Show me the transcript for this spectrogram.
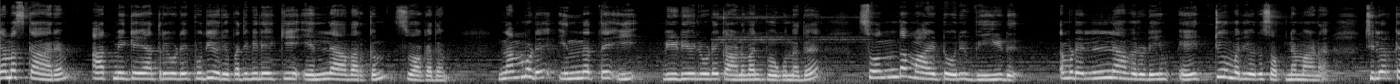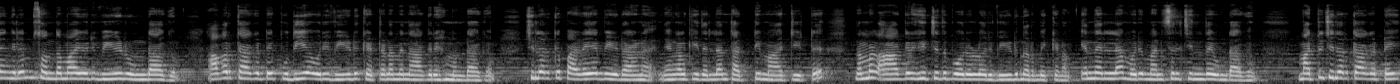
നമസ്കാരം. ആത്മീക യാത്രയുടെ പുതിയൊരു പതിവിലേക്ക് എല്ലാവർക്കും സ്വാഗതം. നമ്മുടെ ഇന്നത്തെ ഈ വീഡിയോയിലൂടെ കാണുവാൻ പോകുന്നത് സ്വന്തമായിട്ട് ഒരു വീട് നമ്മുടെ എല്ലാവരുടെയും ഏറ്റവും വലിയൊരു സ്വപ്നമാണ്. ചിലർക്കെങ്കിലും സ്വന്തമായ ഒരു വീടുണ്ടാകും. അവർക്കാകട്ടെ പുതിയ ഒരു വീട് കെട്ടണമെന്ന് ആഗ്രഹമുണ്ടാകും. ചിലർക്ക് പഴയ വീടാണ്. ഞങ്ങൾക്ക് ഇതെല്ലാം തട്ടി മാറ്റിയിട്ട് നമ്മൾ ആഗ്രഹിച്ചതുപോലുള്ള ഒരു വീട് നിർമ്മിക്കണം എന്നെല്ലാം ഒരു മനസ്സിൽ ചിന്തയുണ്ടാകും. മറ്റു ചിലർക്കാകട്ടെ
